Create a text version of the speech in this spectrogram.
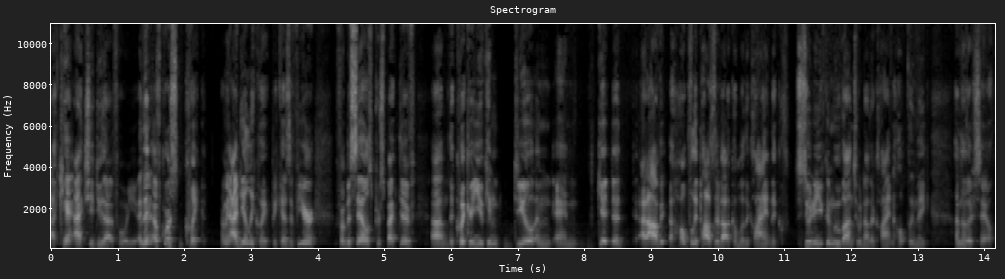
I can't actually do that for you. And then of course, quick. I mean, ideally quick because if you're from a sales perspective, um, the quicker you can deal and, and get a, a hopefully positive outcome with a client, the sooner you can move on to another client and hopefully make another sale.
